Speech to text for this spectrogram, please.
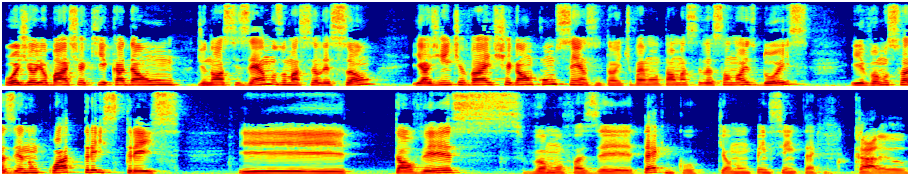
Hoje eu e o Baixo aqui, cada um de nós fizemos uma seleção e a gente vai chegar a um consenso. Então a gente vai montar uma seleção nós dois e vamos fazendo um 4-3-3. E talvez vamos fazer técnico, que eu não pensei em técnico. Cara, eu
